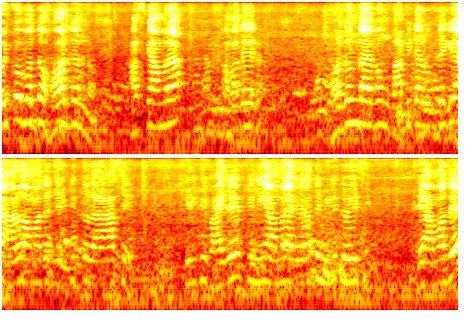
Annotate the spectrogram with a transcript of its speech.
ঐক্যবদ্ধ হওয়ার জন্য আজকে আমরা আমাদের ভজনদা এবং বাপিদার উদ্যোগে আরও আমাদের নেতৃত্ব যারা আছে, শিল্পী ভাইদেরকে নিয়ে আমরা এক জায়গাতে মিলিত হয়েছি যে আমাদের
